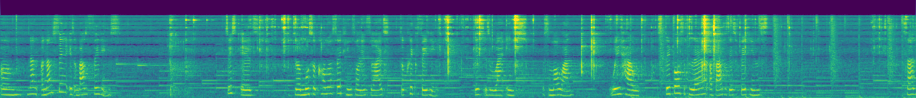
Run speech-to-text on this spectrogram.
Um, another thing is about fittings. This is the most common fitting for this light, the quick fitting. This is 1 inch, the small one. We have stable supplier about these fittings that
